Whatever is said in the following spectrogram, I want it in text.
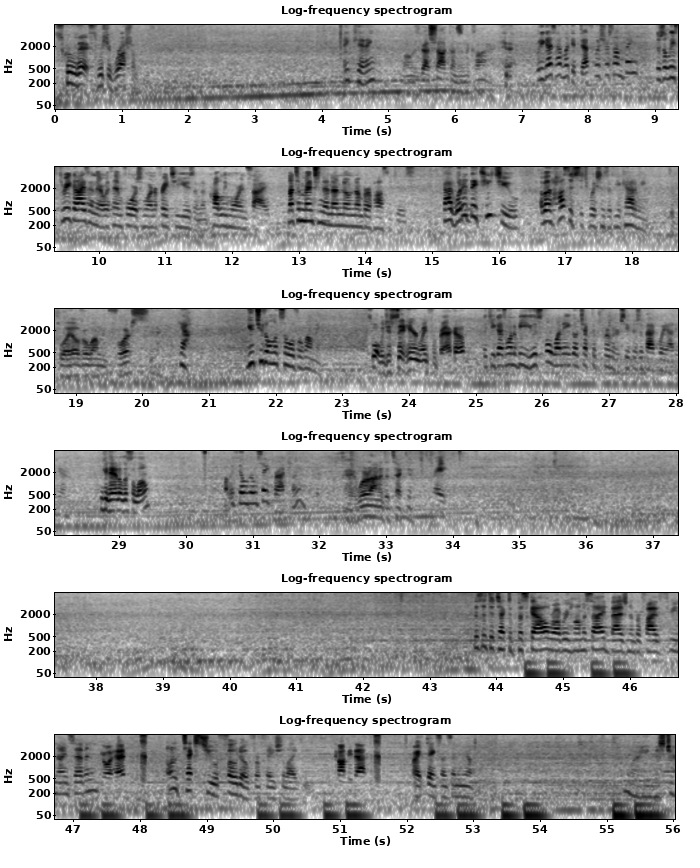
Screw this. We should rush him. Are you kidding? Well, we've got shotguns in the car. Yeah. Would you guys have like a death wish or something? There's at least three guys in there with M4s who aren't afraid to use them, and probably more inside. Not to mention an unknown number of hostages. God, what did they teach you about hostage situations at the academy? Deploy overwhelming force. Yeah. You two don't look so overwhelming. So what, we just sit here and wait for backup? Look, you guys want to be useful? Why don't you go check the perimeter, see if there's a back way out of here? You can handle this alone? Probably feel a little safer, actually. Okay, we're on it, detective. Great. This is Detective Pascal, robbery homicide, badge number 5397. Go ahead. I want to text you a photo for facial ID. Copy that. All right, thanks. I'm sending you out. Where are you, mister?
